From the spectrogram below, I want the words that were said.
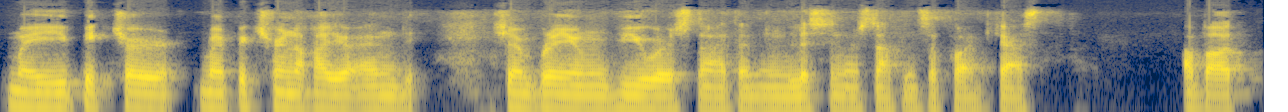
may picture may picture na kayo and syempre yung viewers natin and listeners natin sa podcast about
